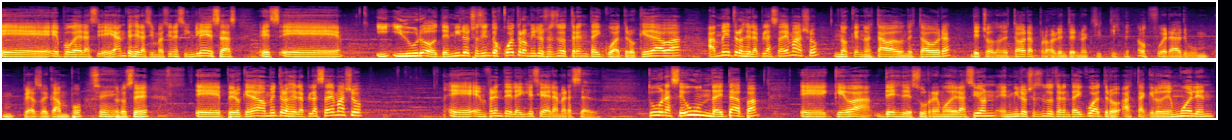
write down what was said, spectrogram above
eh, época de las, eh, antes de las invasiones inglesas. Es, eh, y, y duró de 1804 a 1834. Quedaba a metros de la Plaza de Mayo. No, que no estaba donde está ahora. De hecho, donde está ahora probablemente no existiera o fuera tipo, un, un pedazo de campo. Sí. No lo sé. Eh, pero quedaba a metros de la Plaza de Mayo. eh, enfrente de la iglesia de la Merced. Tuvo una segunda etapa eh, que va desde su remodelación en 1834 hasta que lo demuelen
